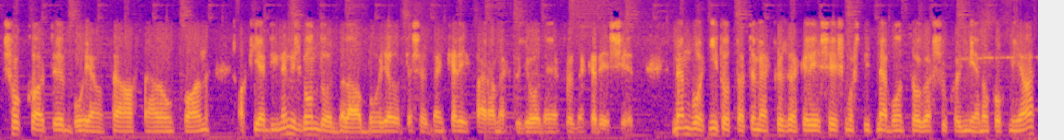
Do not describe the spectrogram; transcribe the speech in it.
sokkal több olyan felhasználónk van, aki eddig nem is gondolt bele abba, hogy adott esetben kerékpárral meg tudja oldani a közlekedését. Nem volt nyitott a tömegközlekedés, és most itt ne boncolgassuk, hogy milyen okok miatt,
